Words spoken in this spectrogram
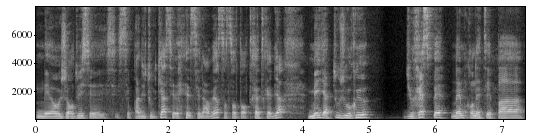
mais aujourd'hui, c'est, c'est pas du tout le cas. C'est, c'est l'inverse. On s'entend très très bien. Mais il y a toujours eu du respect, même qu'on n'était pas,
